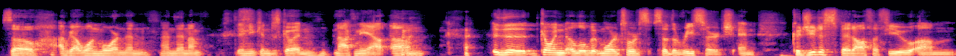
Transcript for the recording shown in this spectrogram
So I've got one more, and then and then I'm then you can just go ahead and knock me out. Um, the going a little bit more towards so the research and could you just spit off a few um,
